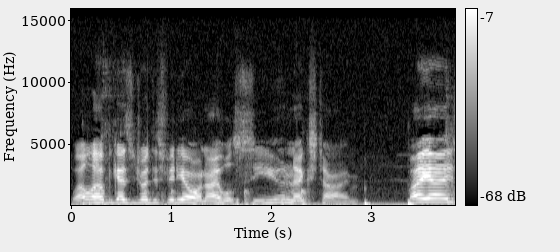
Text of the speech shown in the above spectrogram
well, I hope you guys enjoyed this video, and I will see you next time. Bye, guys.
